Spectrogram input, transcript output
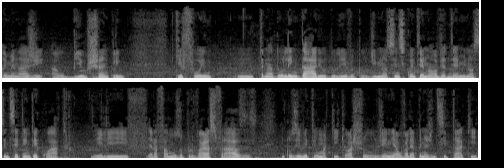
em homenagem ao Bill Shankly, que foi um, um treinador lendário do Liverpool de 1959 uhum. até 1974. Ele era famoso por várias frases, inclusive tem uma aqui que eu acho genial, vale a pena a gente citar aqui.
